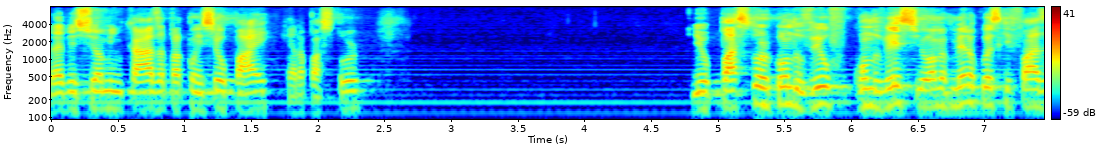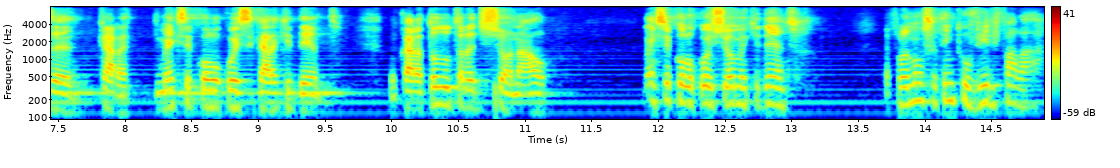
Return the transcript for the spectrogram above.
leva esse homem em casa para conhecer o pai, que era pastor. E o pastor, quando vê, quando vê esse homem, a primeira coisa que faz é: Cara, como é que você colocou esse cara aqui dentro? Um cara todo tradicional. Como é que você colocou esse homem aqui dentro? Ele falou: Não, você tem que ouvir ele falar.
